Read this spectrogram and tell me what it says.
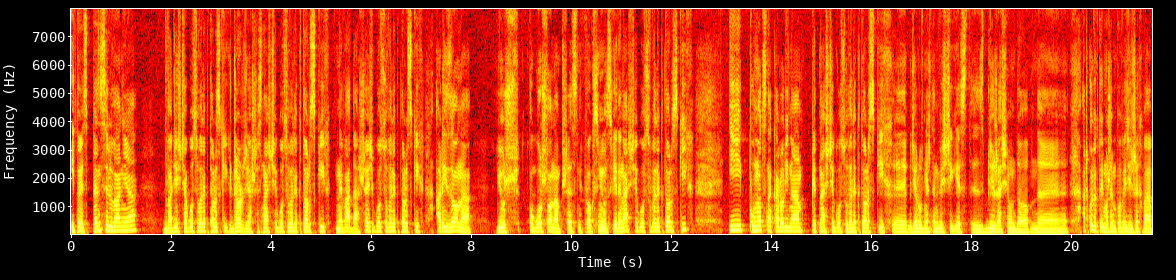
I to jest Pensylwania, 20 głosów elektorskich, Georgia 16 głosów elektorskich, Nevada 6 głosów elektorskich, Arizona już ogłoszona przez Fox News 11 głosów elektorskich i północna Karolina 15 głosów elektorskich, y, gdzie również ten wyścig jest, y, zbliża się do... Y, aczkolwiek tutaj możemy powiedzieć, że chyba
